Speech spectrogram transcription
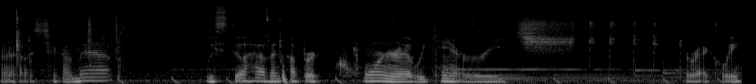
Alright, let's check our map. We still have an upper corner that we can't reach directly.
